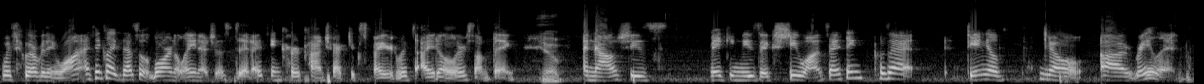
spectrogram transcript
with whoever they want, I think like that's what Lauren Alaina just did. I think her contract expired with Idol or something. Yep. And now she's making music she wants. I think was that Daniel, you know, uh, Raylan.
